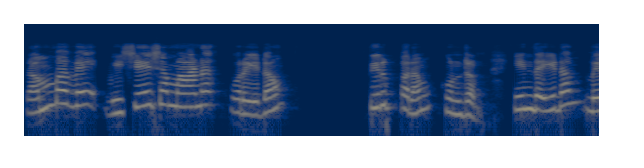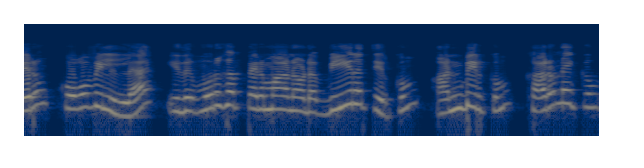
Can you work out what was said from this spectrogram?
ரொம்பவே விசேஷமான ஒரு இடம் திருப்பரம் குன்றம். இந்த இடம் வெறும் கோவில் இல்ல இது முருகப்பெருமானோட வீரத்திற்கும் அன்பிற்கும் கருணைக்கும்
